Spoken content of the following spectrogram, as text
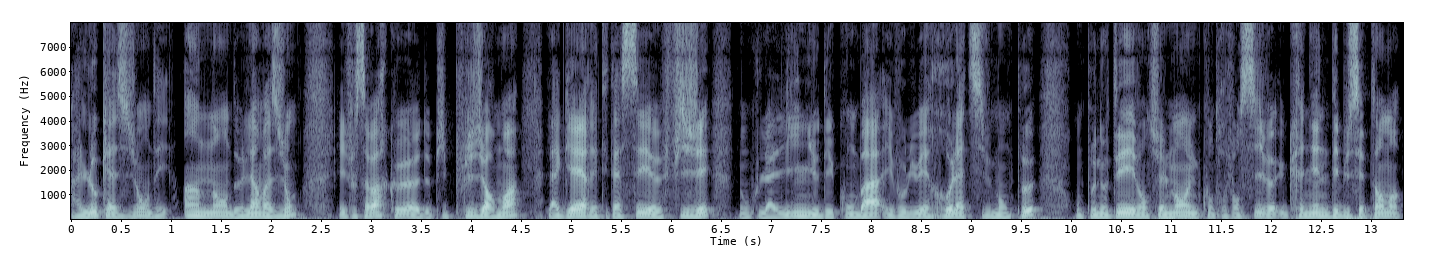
à l'occasion des un an de l'invasion. Il faut savoir que euh, depuis plusieurs mois, la guerre était assez euh, figée, donc la ligne des combats évoluait relativement peu. On peut noter éventuellement une contre-offensive ukrainienne début septembre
